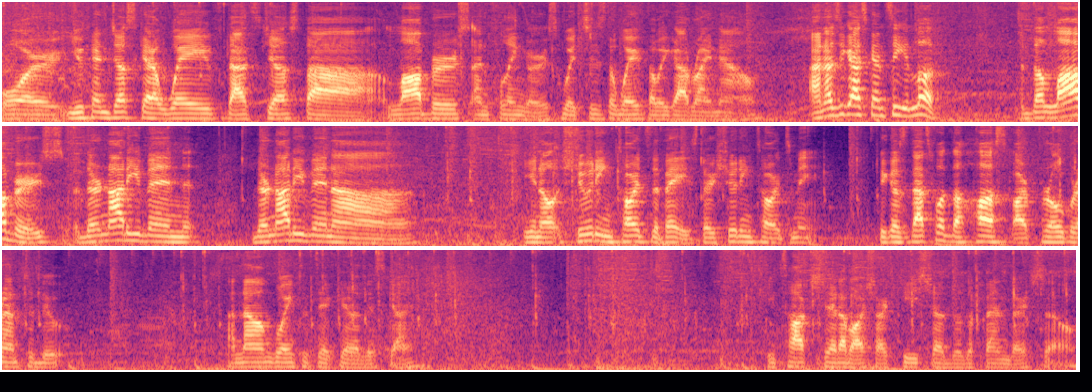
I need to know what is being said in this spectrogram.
or you can just get a wave that's just uh, lobbers and flingers, which is the wave that we got right now. And as you guys can see, look, the lobbers, they're not even, they're not even, uh, you know, shooting towards the base. They're shooting towards me. Because that's what the Husk are programmed to do. And now I'm going to take care of this guy. He talks shit about Sharkeisha, the defender, so...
